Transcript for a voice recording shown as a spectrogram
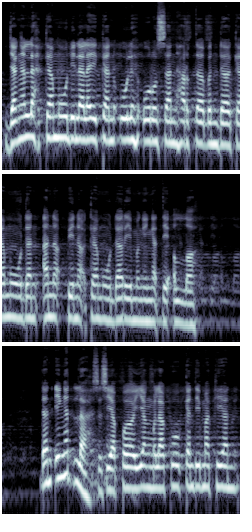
janganlah kamu dilalaikan oleh urusan harta benda kamu dan anak pinak kamu dari mengingati Allah. Dan ingatlah sesiapa yang melakukan demikian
